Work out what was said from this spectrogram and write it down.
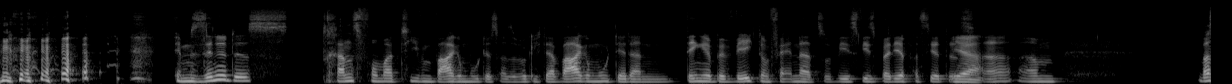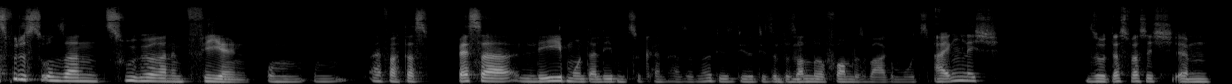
Im Sinne des transformativen Wagemut ist, also wirklich der Wagemut, der dann Dinge bewegt und verändert, so wie es, wie es bei dir passiert ist. Ja. ja ähm, was würdest du unseren Zuhörern empfehlen, um, um einfach das besser leben und erleben zu können? Also ne, diese, diese, diese mhm. besondere Form des Wagemuts. Eigentlich so das, was ich ähm,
